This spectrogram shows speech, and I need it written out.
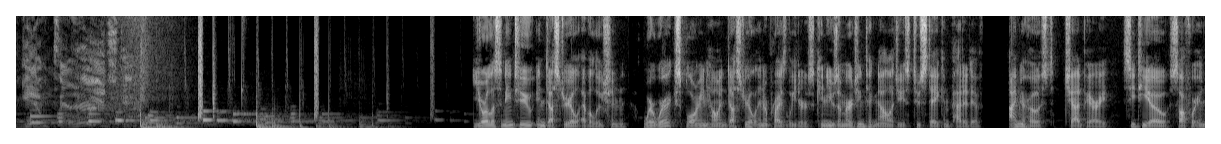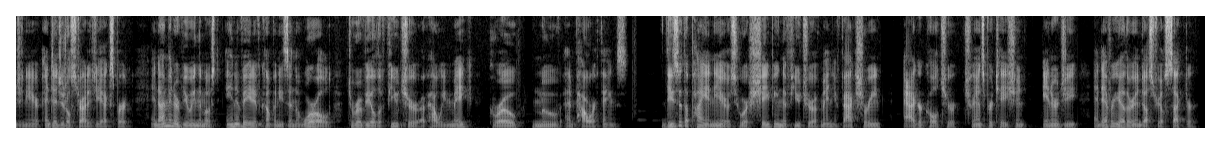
the game. It's a rich. You're listening to Industrial Evolution, where we're exploring how industrial enterprise leaders can use emerging technologies to stay competitive. I'm your host, Chad Perry, CTO, software engineer, and digital strategy expert, and I'm interviewing the most innovative companies in the world to reveal the future of how we make, grow, move, and power things. These are the pioneers who are shaping the future of manufacturing, agriculture, transportation, energy, and every other industrial sector.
